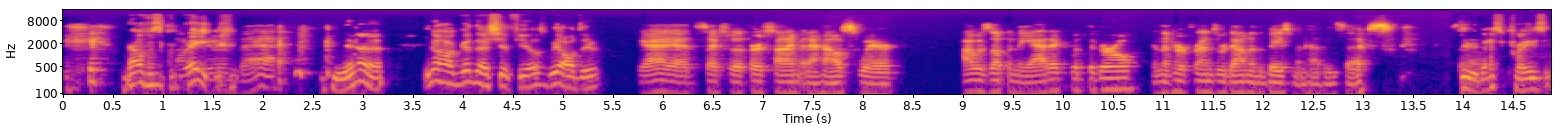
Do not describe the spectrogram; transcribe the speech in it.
That was great. That. yeah, you know how good that shit feels. We all do. Yeah, I had sex for the first time in a house where I was up in the attic with the girl, and then her friends were down in the basement having sex. So Dude, that's crazy.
